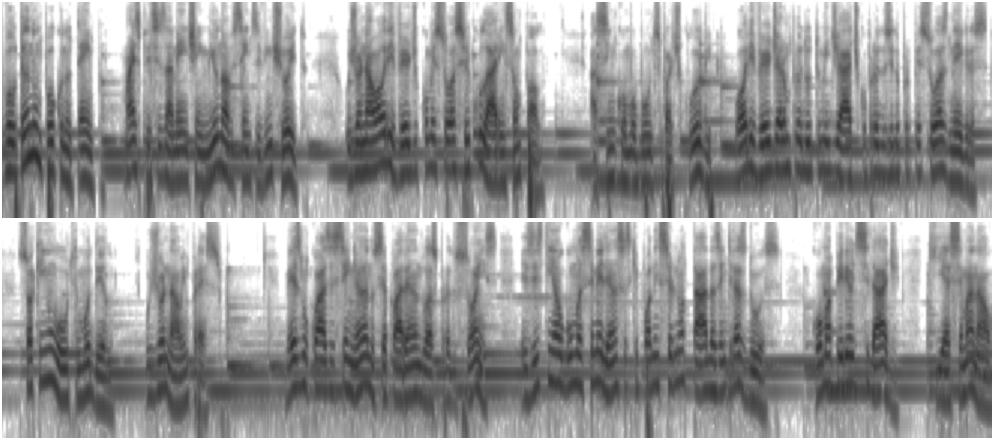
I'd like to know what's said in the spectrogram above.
Voltando um pouco no tempo, mais precisamente em 1928, o jornal Auriverde começou a circular em São Paulo. Assim como o Ubuntu Sport Clube, o Auriverde era um produto midiático produzido por pessoas negras, só que em um outro modelo, o jornal impresso. Mesmo quase 100 anos separando as produções, existem algumas semelhanças que podem ser notadas entre as duas, como a periodicidade, que é semanal,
